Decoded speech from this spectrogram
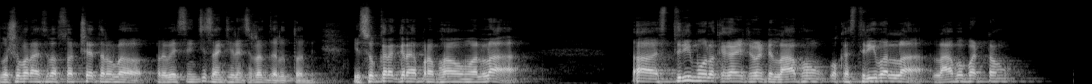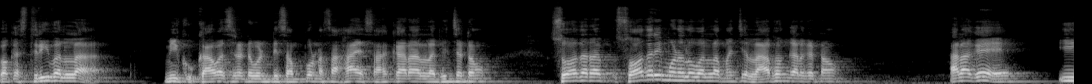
వృషభరాశిలో స్వక్షేత్రంలో ప్రవేశించి సంచరించడం జరుగుతుంది. ఈ శుక్రగ్రహ ప్రభావం వల్ల స్త్రీ మూలకమైనటువంటి లాభం ఒక స్త్రీ వల్ల లాభపడటం ఒక స్త్రీ వల్ల మీకు కావలసినటువంటి సంపూర్ణ సహాయ సహకారాలు లభించటం సోదర సోదరిమణుల వల్ల మంచి లాభం కలగటం అలాగే ఈ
